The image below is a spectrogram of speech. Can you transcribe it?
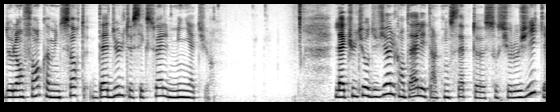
de l'enfant comme une sorte d'adulte sexuel miniature. La culture du viol, quant à elle, est un concept sociologique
